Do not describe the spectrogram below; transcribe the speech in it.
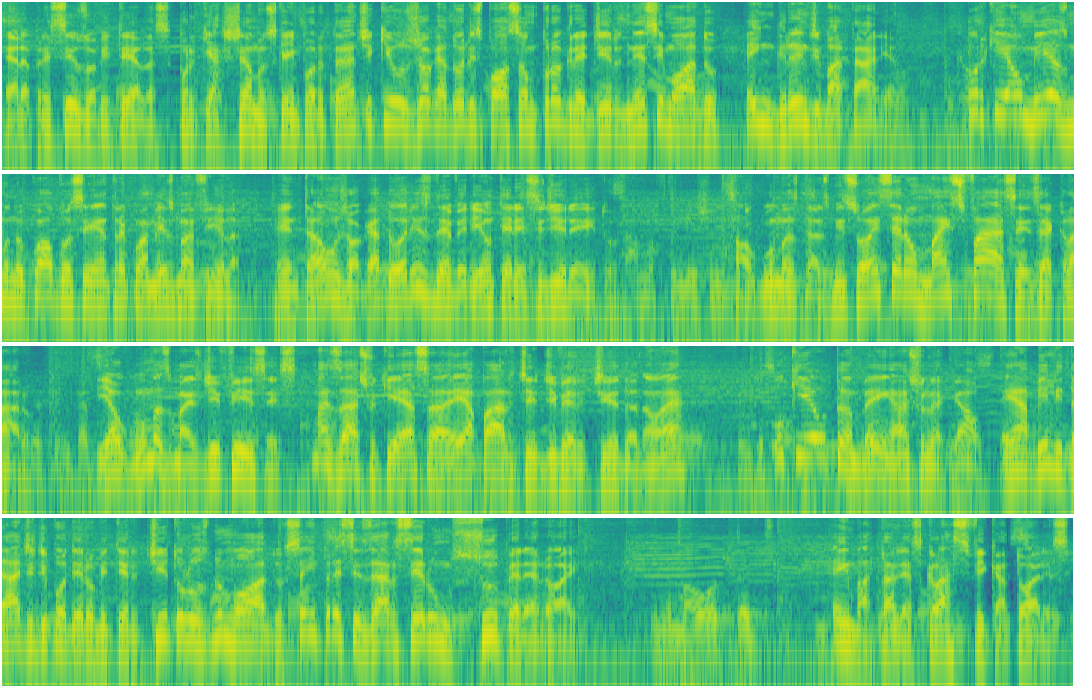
era preciso obtê-las, porque achamos que é importante que os jogadores possam progredir nesse modo em grande batalha porque é o mesmo no qual você entra com a mesma fila. Então, os jogadores deveriam ter esse direito. Algumas das missões serão mais fáceis, é claro, e algumas mais difíceis, mas acho que essa é a parte divertida, não é? O que eu também acho legal é a habilidade de poder obter títulos no modo, sem precisar ser um super-herói. Em batalhas classificatórias,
